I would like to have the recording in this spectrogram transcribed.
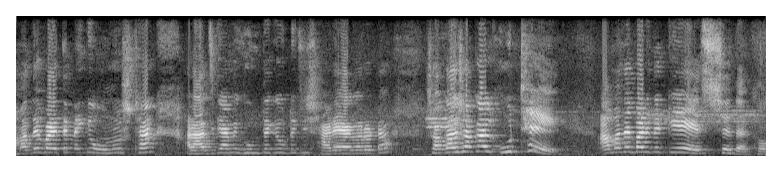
আমাদের বাড়িতে নাকি অনুষ্ঠান, আর আজকে আমি ঘুম থেকে উঠেছি সাড়ে এগারোটা। সকাল সকাল উঠে আমাদের বাড়িতে কে এসছে দেখো?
